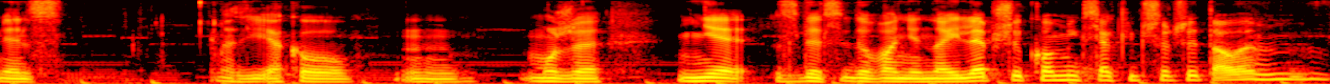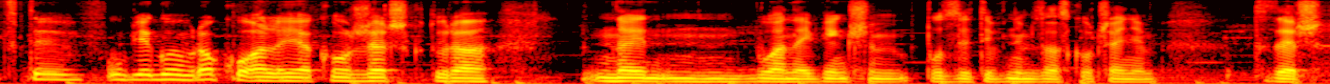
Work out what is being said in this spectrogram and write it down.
Więc jako mm, może nie zdecydowanie najlepszy komiks, jaki przeczytałem w, ty, w ubiegłym roku, ale jako rzecz, która była największym pozytywnym zaskoczeniem, to też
